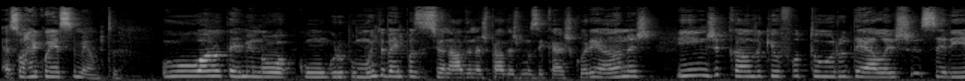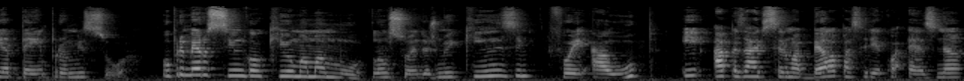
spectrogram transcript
É só reconhecimento. O ano terminou com um grupo muito bem posicionado nas paradas musicais coreanas e indicando que o futuro delas seria bem promissor. O primeiro single que o Mamamoo lançou em 2015 foi a Up, e apesar de ser uma bela parceria com a Esna,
